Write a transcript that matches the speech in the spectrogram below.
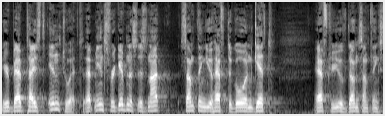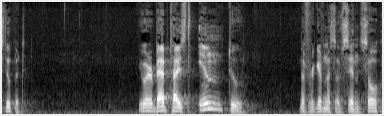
You're baptized into it. That means forgiveness is not something you have to go and get after you've done something stupid. You are baptized into the forgiveness of sin. So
